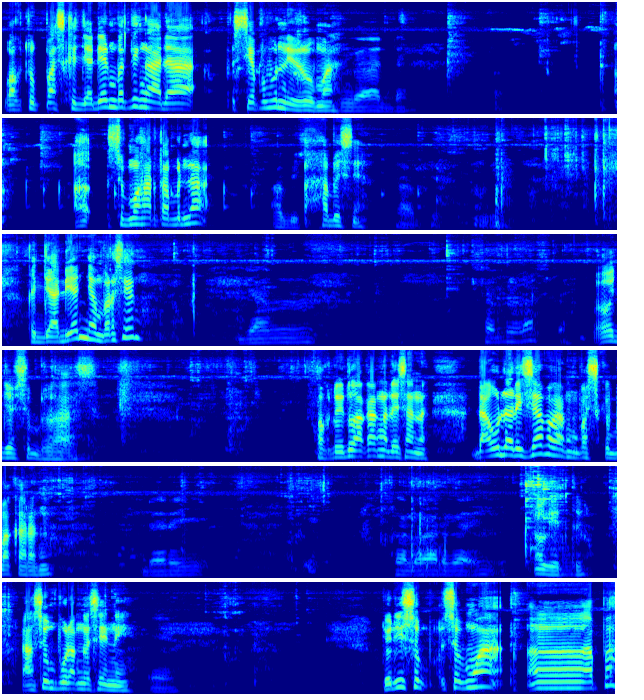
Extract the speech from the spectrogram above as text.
Waktu pas kejadian berarti nggak ada siapa pun di rumah. nggak ada Ah, Semua harta benda habis habisnya. habis Kejadian jam berapa sih? Jam 11 Pak. Oh jam 11. Waktu itu Akang ada di sana. Tahu dari siapa Kang pas kebakaran? dari keluarga ini Oh gitu. Langsung pulang ke sini. iya Jadi se- semua eh, apa?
